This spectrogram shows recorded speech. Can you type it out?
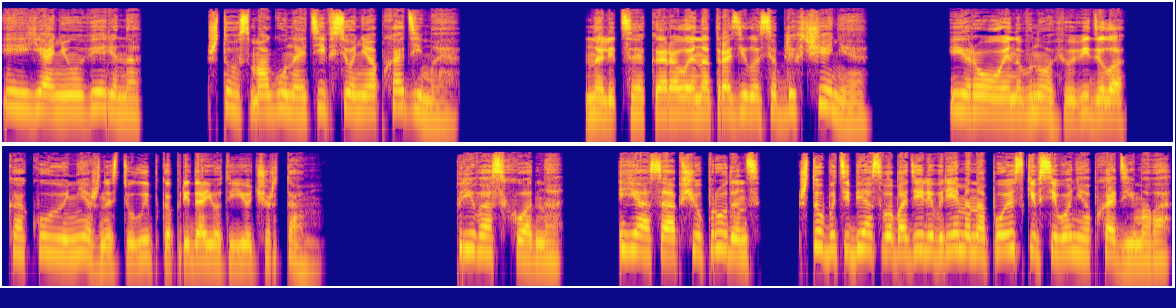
И я не уверена, что смогу найти все необходимое. На лице Кэролайн отразилось облегчение, и Роуэн вновь увидела, какую нежность улыбка придает ее чертам. «Превосходно. Я сообщу Пруденс, чтобы тебе освободили время на поиски всего необходимого.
